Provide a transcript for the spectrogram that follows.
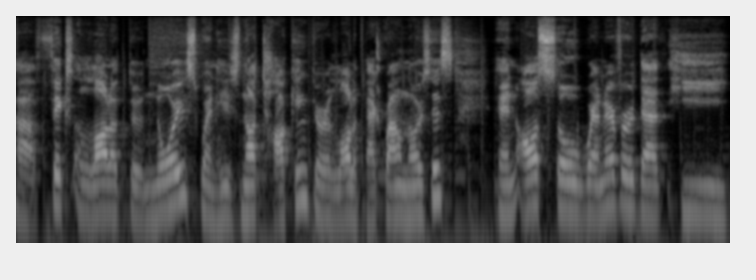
uh, fix a lot of the noise when he's not talking. There are a lot of background noises, and also whenever that he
